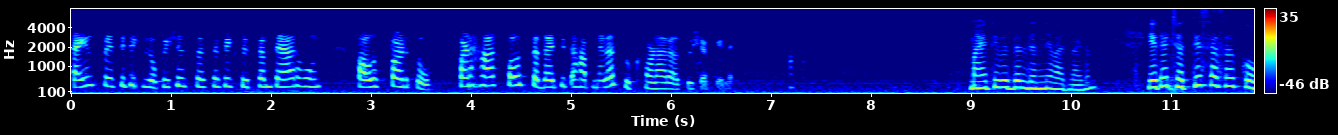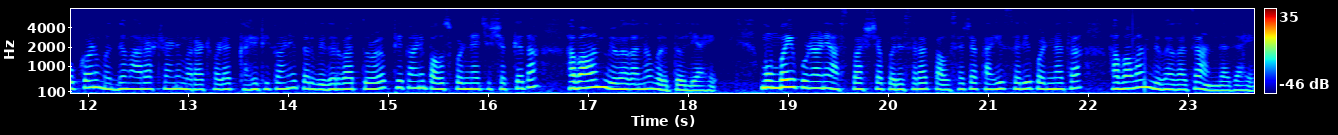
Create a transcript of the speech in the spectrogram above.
time specific location specific system तयार होऊन पाऊस पडतो. पण हाच पाऊस कदाचित आपल्याला सुखवणारा असू शकेल. माहितीबद्दल धन्यवाद मॅडम. येत्या छत्तीस तासात कोकण मध्य महाराष्ट्र आणि मराठवाड्यात काही ठिकाणी तर विदर्भात तुरळक ठिकाणी पाऊस पडण्याची शक्यता हवामान विभागानं वर्तवली आहे. मुंबई पुणे आणि आसपासच्या परिसरात पावसाच्या काही सरी पडण्याचा हवामान विभागाचा अंदाज आहे.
